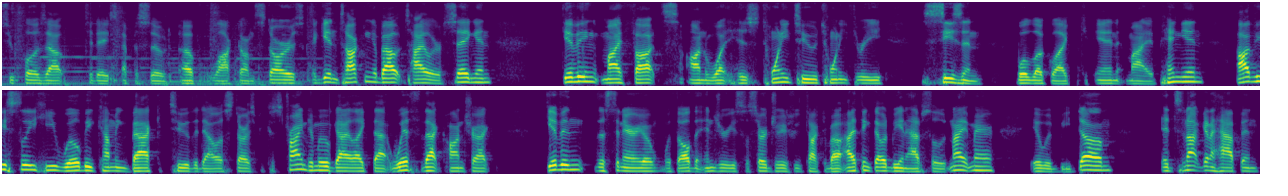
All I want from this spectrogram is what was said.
to close out today's episode of Locked On Stars. Again, talking about Tyler Seguin, giving my thoughts on what his 22 23 season will look like, in my opinion. Obviously, he will be coming back to the Dallas Stars because trying to move a guy like that with that contract, given the scenario with all the injuries, the surgeries we've talked about, I think that would be an absolute nightmare. It would be dumb. It's not going to happen.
